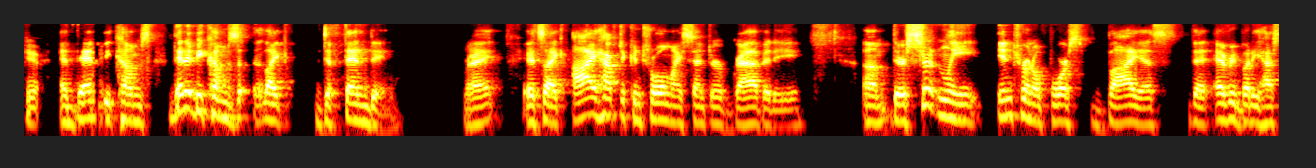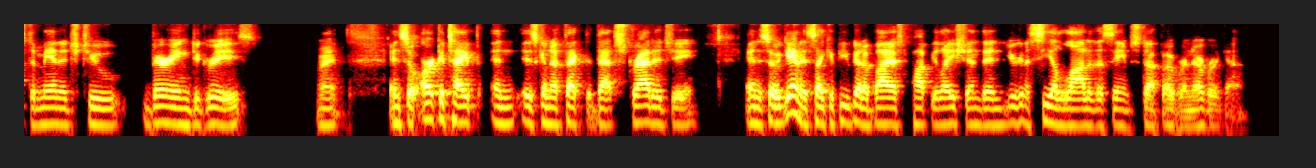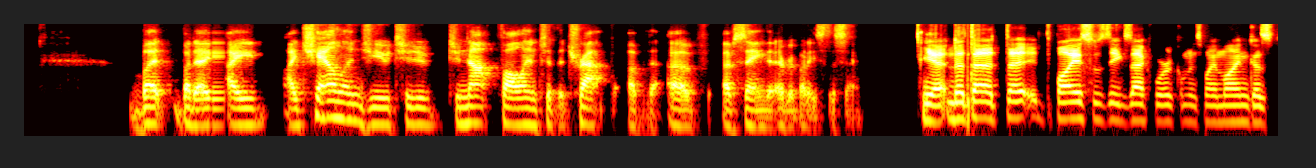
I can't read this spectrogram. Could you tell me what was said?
Yeah. And then it becomes then it becomes like defending, right? It's like I have to control my center of gravity. Um, there's certainly internal force bias that everybody has to manage to varying degrees, right? And so archetype and is going to affect that strategy. And so again, it's like if you've got a biased population, then you're going to see a lot of the same stuff over and over again. But but I I I challenge you to to not fall into the trap of the of of saying that everybody's the same. Yeah, that that, that bias was the exact word coming to my mind because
